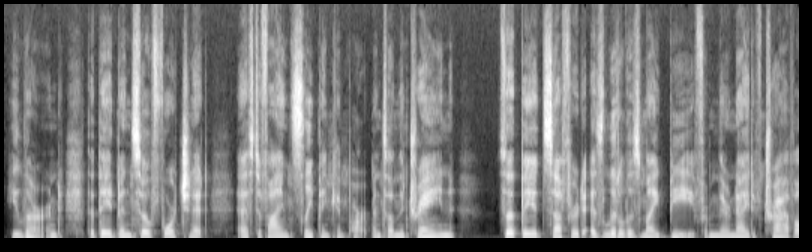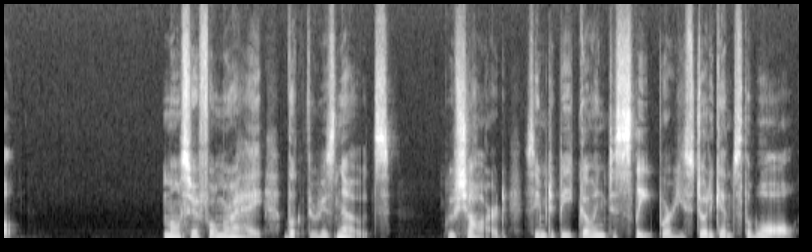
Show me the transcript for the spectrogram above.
He learned that they had been so fortunate as to find sleeping compartments on the train, so that they had suffered as little as might be from their night of travel. Monsieur Formery looked through his notes. Grouchard seemed to be going to sleep where he stood against the wall.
